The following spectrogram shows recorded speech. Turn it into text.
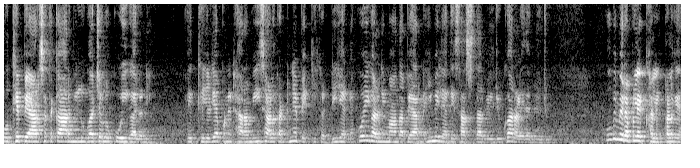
ਉੱਥੇ ਪਿਆਰ ਸਤਿਕਾਰ ਮਿਲੂਗਾ, ਚਲੋ ਕੋਈ ਗੱਲ ਨਹੀਂ। ਇੱਥੇ ਜਿਹੜੇ ਆਪਣੇ 18 20 ਸਾਲ ਕੱਢਣੇ ਆ, ਪੇਕੀ ਕੱਢੀ ਜਾਂਦੇ ਆ, ਕੋਈ ਗੱਲ ਨਹੀਂ ਮਾਂ ਦਾ ਪਿਆਰ ਨਹੀਂ ਮਿਲਿਆ ਤੇ ਸੱਸ ਦਾ ਮਿਲ ਜੂ ਘਰ ਵਾਲੇ ਦਾ ਮਿਲ ਜੂ। ਉਹ ਵੀ ਮੇਰਾ ਭੁਲੇਖਾ ਨਿਕਲ ਗਿਆ।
